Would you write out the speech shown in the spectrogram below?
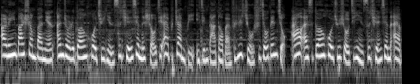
二零一八上半年，Android 端获取隐私权限的手机 App 占比已经达到百分之九十九点九，iOS 端获取手机隐私权限的 App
